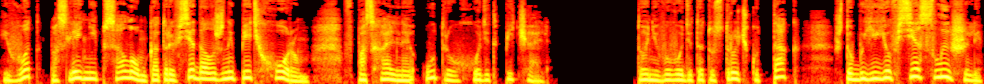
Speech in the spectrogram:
И вот последний псалом, который все должны петь хором. В пасхальное утро уходит печаль. Тоня выводит эту строчку так, чтобы ее все слышали,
